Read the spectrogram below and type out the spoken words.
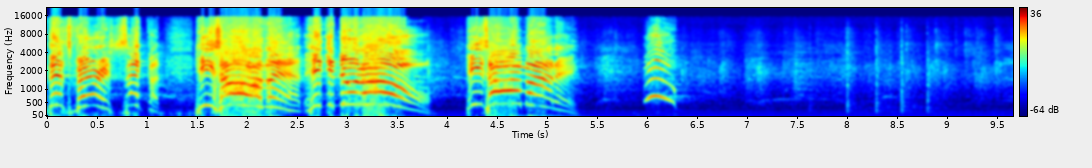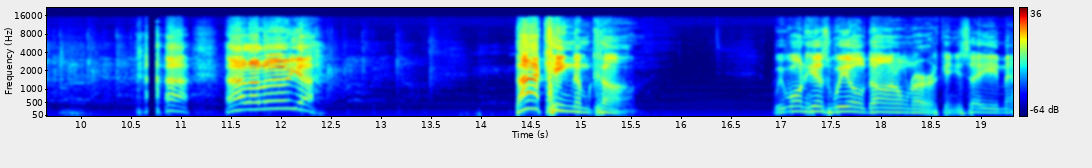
This very second, He's all of that. He can do it all. He's almighty. Woo! Hallelujah. Thy kingdom come. We want his will done on earth. Can you say amen?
